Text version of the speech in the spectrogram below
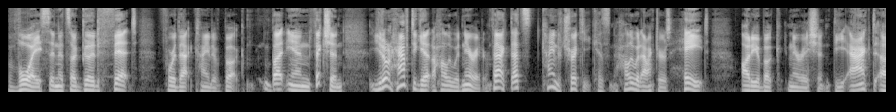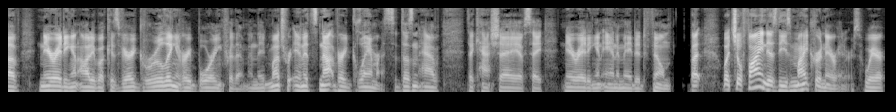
voice, and it's a good fit for that kind of book. But in fiction, you don't have to get a Hollywood narrator. In fact, that's kind of tricky because Hollywood actors hate audiobook narration. The act of narrating an audiobook is very grueling and very boring for them, and they'd much and it's not very glamorous. It doesn't have the cachet of say narrating an animated film. But what you'll find is these micro narrators, where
